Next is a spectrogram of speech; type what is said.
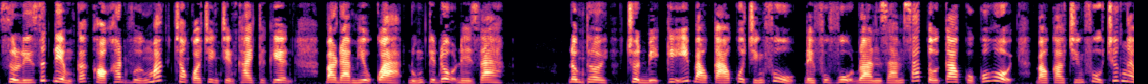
xử lý dứt điểm các khó khăn vướng mắc trong quá trình triển khai thực hiện, bảo đảm hiệu quả đúng tiến độ đề ra. Đồng thời, chuẩn bị kỹ báo cáo của chính phủ để phục vụ đoàn giám sát tối cao của Quốc hội báo cáo chính phủ trước ngày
